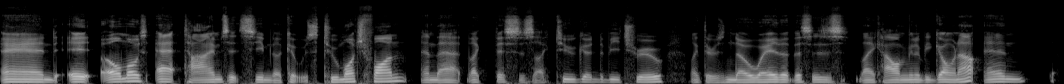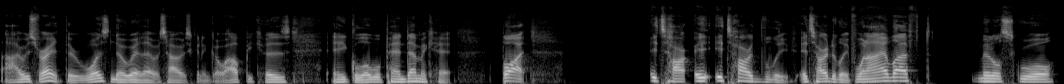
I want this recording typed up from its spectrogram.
and it almost at times it seemed like it was too much fun, and that like this is like too good to be true. Like there's no way that this is like how I'm gonna be going out, and I was right. There was no way that was how I was gonna go out because a global pandemic hit. But it's hard. It, it's hard to leave. It's hard to leave. When I left middle school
